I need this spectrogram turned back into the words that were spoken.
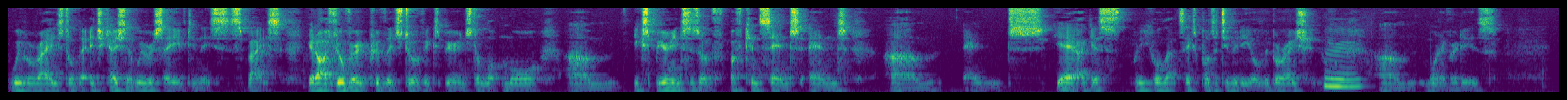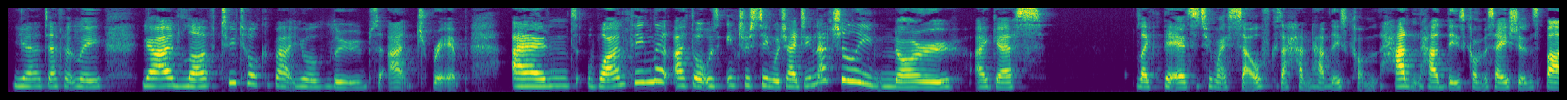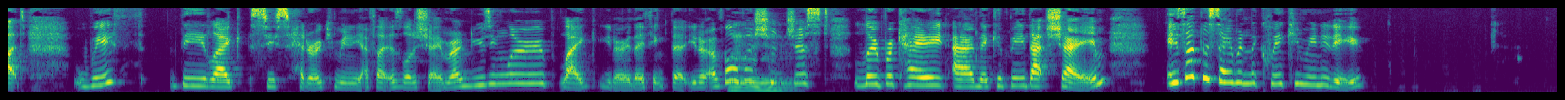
we were raised or the education that we received in this space. You know, I feel very privileged to have experienced a lot more um, experiences of, of consent and um, and yeah, I guess what do you call that? Sex positivity or liberation, mm. or, um, whatever it is. Yeah, definitely. Now, I'd love to talk about your lubes at Drip. And one thing that I thought was interesting, which I didn't actually know, I guess, like the answer to myself because I hadn't have these com- hadn't had these conversations. But with the like cis hetero community, I feel like there's a lot of shame around using lube. Like, you know, they think that, you know, a vulva mm. should just lubricate and there can be that shame. Is that the same in the queer community?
